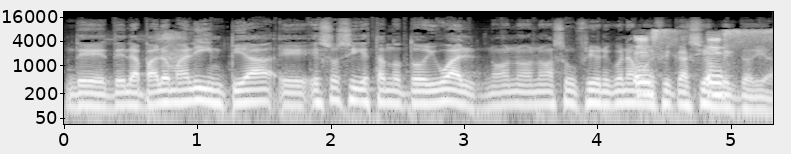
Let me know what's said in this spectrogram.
de, la paloma limpia, eh, eso sigue estando todo igual, no no no ha sufrido ninguna modificación, Victoria.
